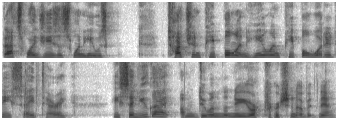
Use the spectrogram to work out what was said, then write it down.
That's why Jesus, when he was touching people and healing people, what did he say, Terry? He said, You guys, I'm doing the New York version of it now.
